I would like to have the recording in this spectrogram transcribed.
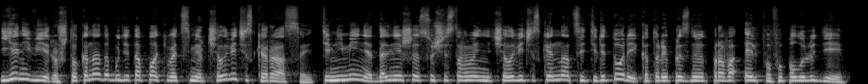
Я не верю, что Канада будет оплакивать смерть человеческой расы. Тем не менее, дальнейшее существование человеческой нации территорий, которые признают права эльфов и полулюдей,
